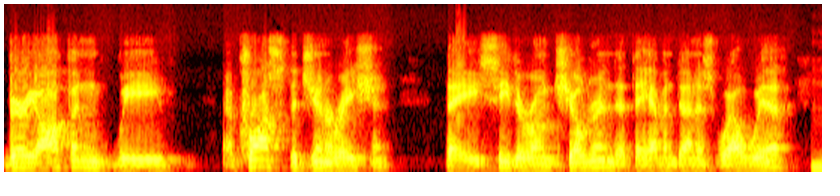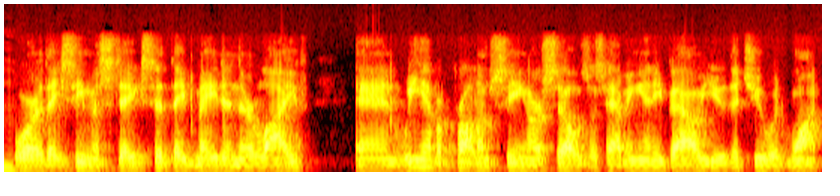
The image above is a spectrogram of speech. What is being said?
Very often, we, across the generation, they see their own children that they haven't done as well with, mm. or they see mistakes that they've made in their life and we have a problem seeing ourselves as having any value that you would want.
